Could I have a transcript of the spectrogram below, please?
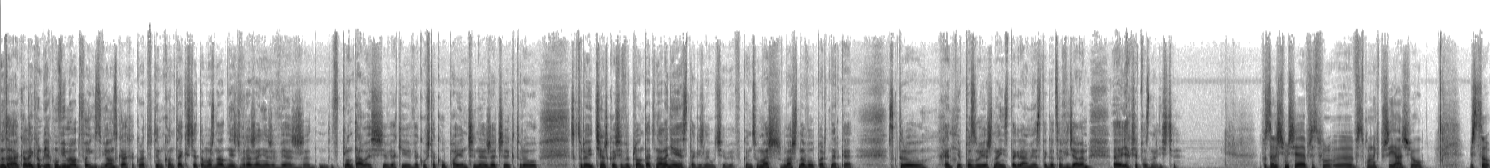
No tak, ale jak, jak, mówimy o twoich związkach, akurat w tym kontekście, to można odnieść wrażenie, że wiesz, że wplątałeś się w, jakie, w jakąś taką pajęczynę rzeczy, którą, z której ciężko się wyplątać, no ale nie jest tak źle u ciebie. W końcu masz, masz nową partnerkę, z którą chętnie pozujesz na Instagramie, z tego co widziałem. E, jak się poznaliście? Poznaliśmy się przez e, wspólnych przyjaciół. Wiesz co, e,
